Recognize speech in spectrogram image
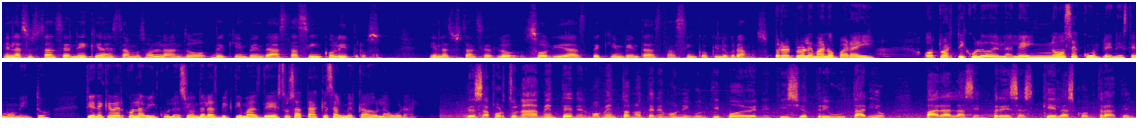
En las sustancias líquidas estamos hablando de quien venda hasta 5 litros y en las sustancias sólidas de quien venda hasta 5 kilogramos. Pero el problema no para ahí. Otro artículo de la ley no se cumple en este momento. Tiene que ver con la vinculación de las víctimas de estos ataques al mercado laboral. Desafortunadamente en el momento no tenemos ningún tipo de beneficio tributario para las empresas que las contraten,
